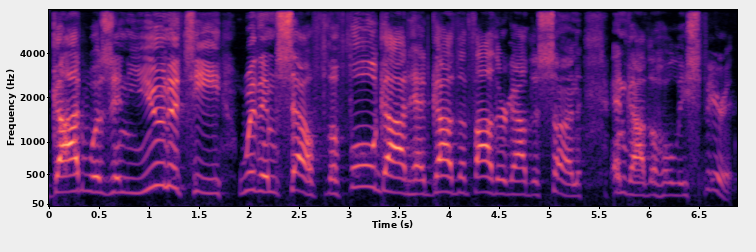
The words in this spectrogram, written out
God was in unity with Himself, the full Godhead, God the Father, God the Son, and God the Holy Spirit.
